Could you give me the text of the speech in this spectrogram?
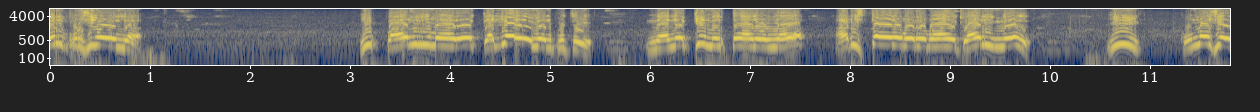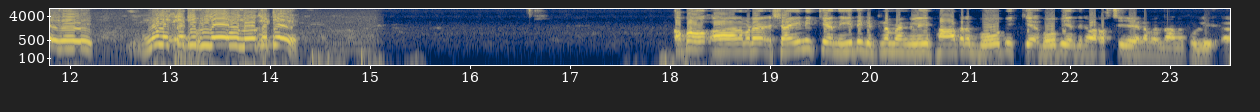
ഒരു പ്രശ്നവുമില്ല. ഈ പാതിരിമാരെ കല്യാണം കൽപ്പിച്ച് നിലയ്ക്ക് നിർത്താനുള്ള അടിസ്ഥാനപരമായ കാര്യങ്ങൾ ഈ കുന്നശ്ശേരി മൂളക്കെട്ട് പിതാവ് നോക്കട്ടെ? അപ്പോ നമ്മുടെ ഷൈനിക്ക് നീതി കിട്ടണമെങ്കിൽ ഈ ഫാദർ ബോബിക്ക് ബോബി എന്തിനും അറസ്റ്റ് ചെയ്യണമെന്നാണ് പുള്ളി ആ,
